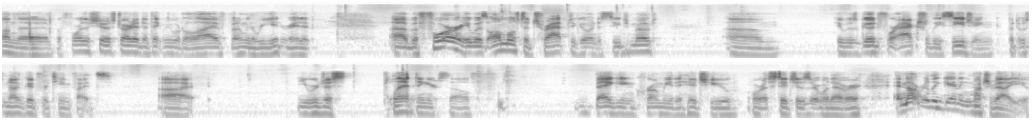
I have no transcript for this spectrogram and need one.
on the before the show started. I think we were live, but I'm going to reiterate it. Uh, before it was almost a trap to go into siege mode. Um, it was good for actually sieging, but it was not good for team fights. Uh, you were just planting yourself, begging Chromie to hit you or a Stitches or whatever, and not really gaining much value.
